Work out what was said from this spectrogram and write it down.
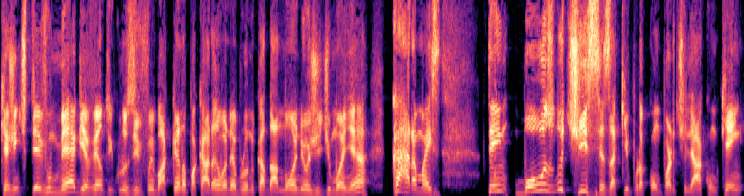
que a gente teve um mega evento, inclusive foi bacana pra caramba, né, Bruno? Cadanone hoje de manhã. Cara, mas tem boas notícias aqui para compartilhar com quem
